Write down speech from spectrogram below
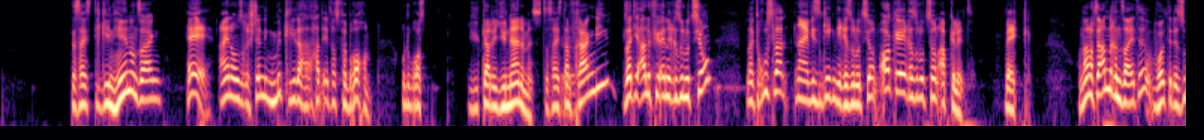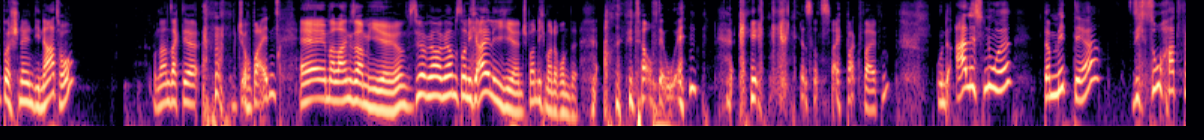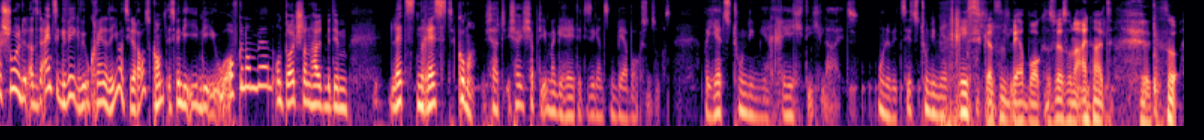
Das heißt, die gehen hin und sagen, hey, einer unserer ständigen Mitglieder hat etwas verbrochen. Und du brauchst, you got a unanimous. Das heißt, dann fragen die, seid ihr alle für eine Resolution? Sagt Russland, nein, wir sind gegen die Resolution. Okay, Resolution abgelehnt. Weg. Und dann auf der anderen Seite wollte der super schnell in die NATO. Und dann sagt der Joe Biden, hey, mal langsam hier. Wir, wir, haben es doch nicht eilig hier. Entspann dich mal eine Runde. Aber dann wird er auf der UN, kriegt er so zwei Backpfeifen. Und alles nur, damit der sich so hart verschuldet. Also der einzige Weg, wie Ukraine da jemals wieder rauskommt, ist, wenn die in die EU aufgenommen werden und Deutschland halt mit dem letzten Rest. Guck mal, ich, ich, ich habe die immer gehatet, diese ganzen Baerbox und sowas. Aber jetzt tun die mir richtig leid. Ohne Witz, jetzt tun die mir richtig, Die ganzen. Bärbox, das wäre so eine Einheit. So.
